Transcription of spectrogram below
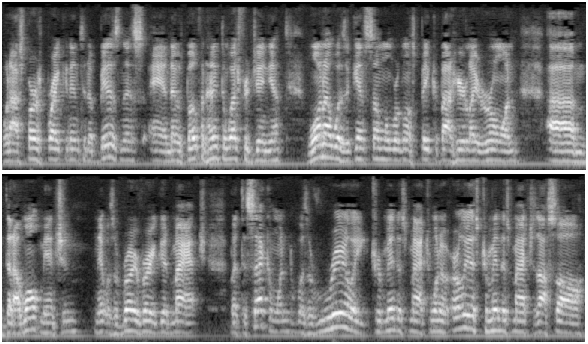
when I was first breaking into the business, and they was both in Huntington, West Virginia. One of them was against someone we're going to speak about here later on um, that I won't mention. And it was a very, very good match. But the second one was a really tremendous match. One of the earliest tremendous matches I saw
